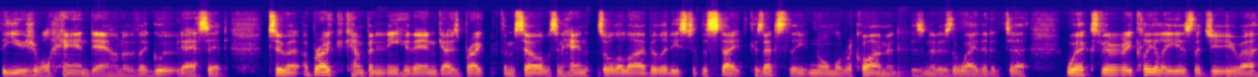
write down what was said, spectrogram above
the usual hand down of a good asset to a, a broker company who then goes broke themselves and hands all the liabilities to the state, because that's the normal requirement isn't it? Is the way that it uh, works very clearly is that you uh,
